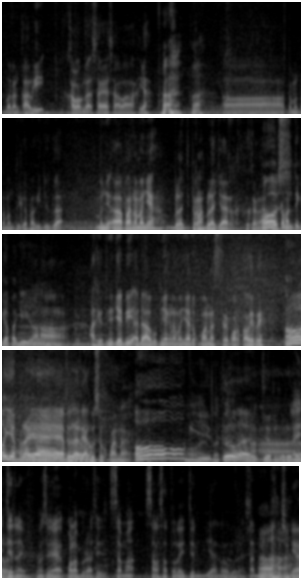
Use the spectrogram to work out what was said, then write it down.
barangkali kalau nggak saya salah ya Iya. Eh, teman-teman tiga pagi juga menye- apa namanya belajar pernah belajar ke Kang Oh, Agus teman tiga pagi. Hmm. oh. Ah, akhirnya jadi ada albumnya yang namanya Rukmana Repertoire ya Oh, iya pernah ya. ya, ya, itu dari. Agus Rukmana Oh, hebat gitu ya. anjir Ah, baru tahu. Legend lah ya. Maksudnya kolaborasi sama salah satu legend. Iya, kolaborasi. Tan- Ah. maksudnya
